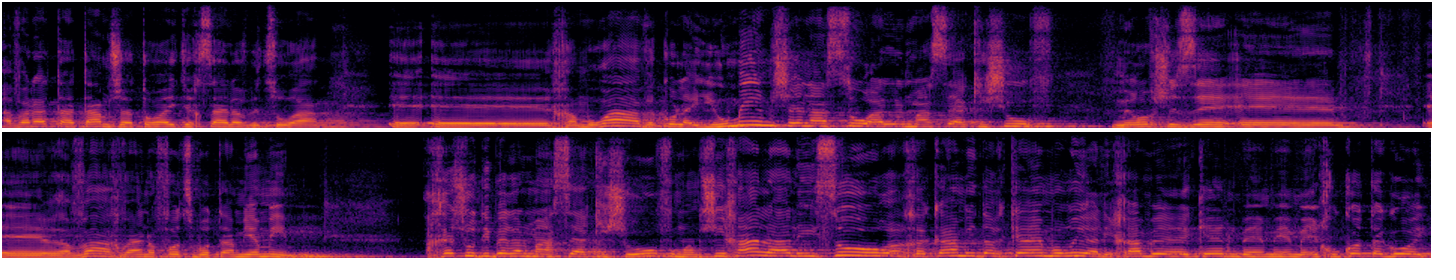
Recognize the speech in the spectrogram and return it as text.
הבנת הטעם שהתורה התייחסה אליו בצורה חמורה וכל האיומים שנעשו על מעשה הכישוף מרוב שזה רווח והיה נפוץ באותם ימים. אחרי שהוא דיבר על מעשה הכישוף הוא ממשיך הלאה לאיסור הרחקה מדרכי האמורי, הליכה כן, בחוקות הגוי אה,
